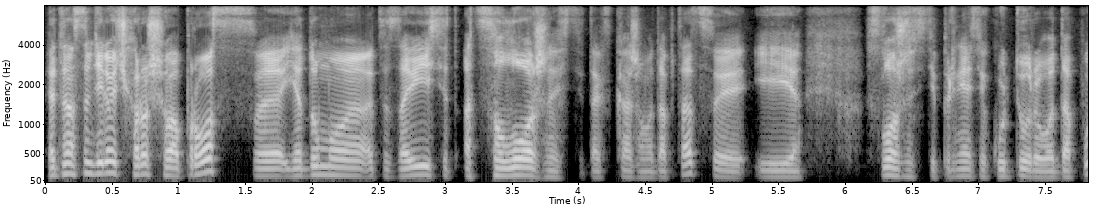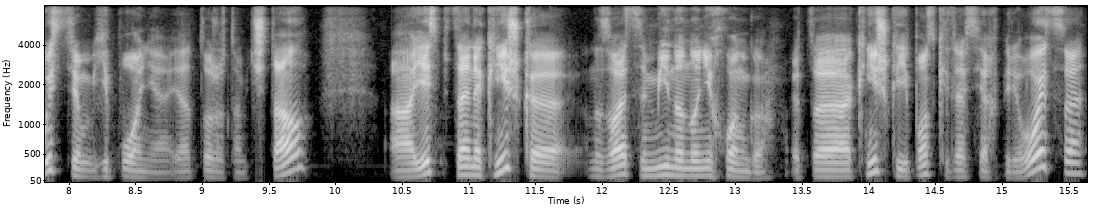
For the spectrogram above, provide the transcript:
Это на самом деле очень хороший вопрос. Э, Я думаю, это зависит от сложности, так скажем, адаптации и сложности принятия культуры. Вот, допустим, Япония, я тоже там читал. А, Есть специальная книжка, называется Мина но Нихонго. Это книжка японский для всех переводится.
